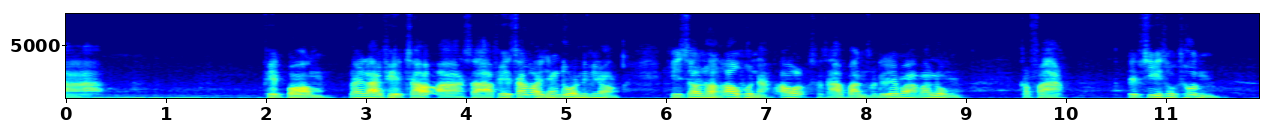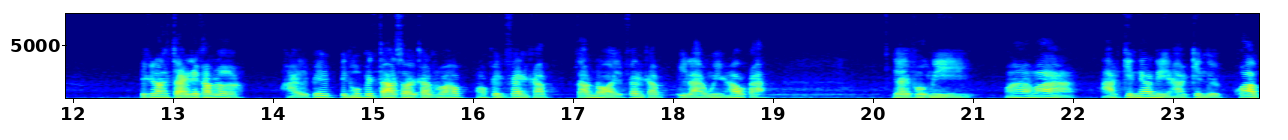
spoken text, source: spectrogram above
อ่าเพจปลอมหลายๆเพจเช้าอ่าสาเพจเช้าหน่อยยังโดนนี่พี่น้องเพจเช้าหน่อยเอาพุ่นอะเอาสถาบันผลเด้มามาลงกับฝากเอฟซีทุกท่นเป็นกำลังใจด้วยครับเด้อให้เป็นเป็นหูเป็นตาซอยกันเพราะเขาเขาเป็นแฟนครับสาวหน่อยแฟนครับ อีหลาวิ่งเข้ากับ ใหญ่พวกนี้มามาหากินแนวนี้หากินโดยความ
